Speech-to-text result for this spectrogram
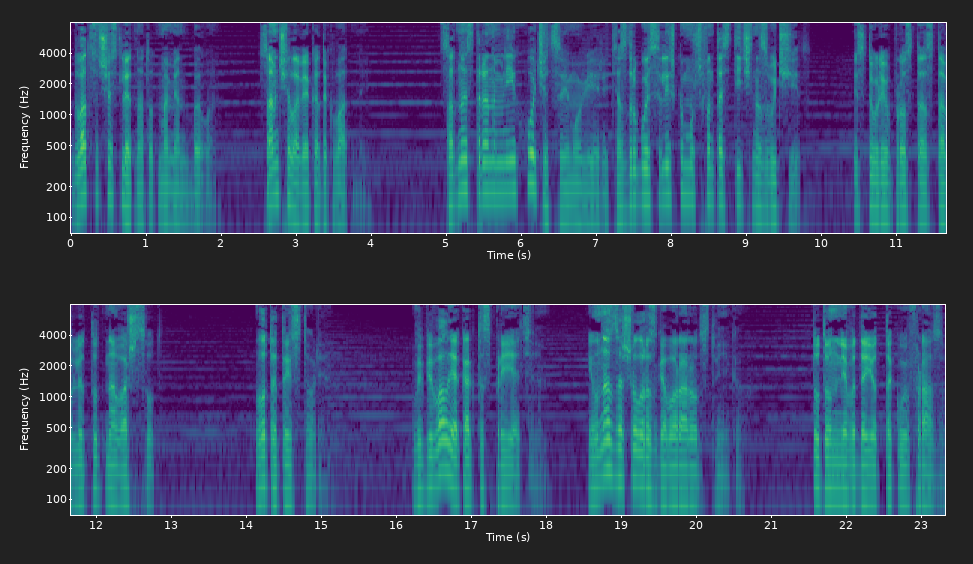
26 лет на тот момент было. Сам человек адекватный. С одной стороны, мне и хочется ему верить, а с другой слишком уж фантастично звучит. Историю просто оставлю тут на ваш суд. Вот эта история. Выпивал я как-то с приятелем, и у нас зашел разговор о родственниках. Тут он мне выдает такую фразу.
